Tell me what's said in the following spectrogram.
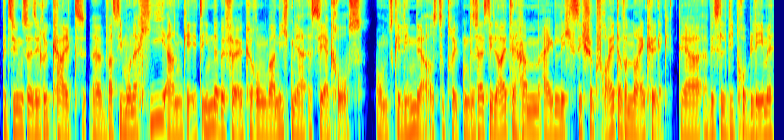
beziehungsweise Rückhalt, äh, was die Monarchie angeht, in der Bevölkerung war nicht mehr sehr groß um es gelinde auszudrücken. Das heißt, die Leute haben eigentlich sich schon gefreut auf einen neuen König, der ein bisschen die Probleme,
